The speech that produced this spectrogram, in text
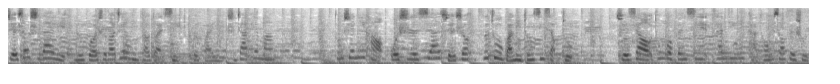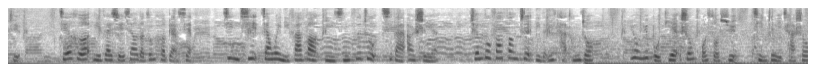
学生时代里，如果收到这样一条短信，会怀疑是诈骗吗？同学你好，我是西安学生资助管理中心小助。学校通过分析餐厅一卡通消费数据，结合你在学校的综合表现，近期将为你发放隐形资助七百二十元，全部发放至你的一卡通中，用于补贴生活所需，请注意查收。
